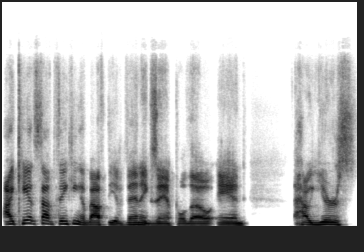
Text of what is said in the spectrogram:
I can't stop thinking about the event example though, and how yours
